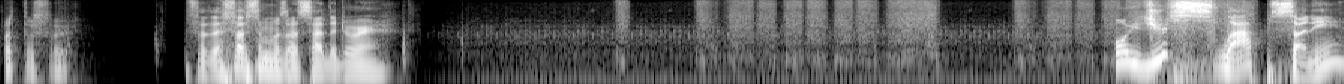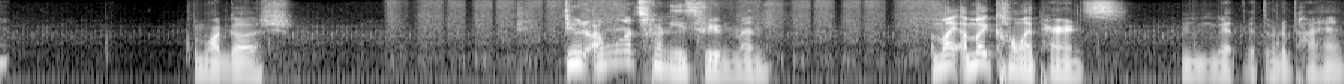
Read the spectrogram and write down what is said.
What the fuck? I thought someone was outside the door. Oh, did you slap Sunny? Oh my gosh. Dude, I want Chinese food, man. I might I might call my parents and get, get them to buy it.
